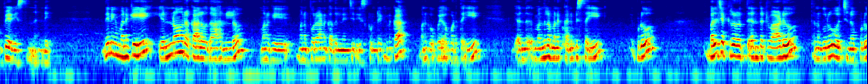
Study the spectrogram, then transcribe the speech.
ఉపయోగిస్తుందండి. దీనికి మనకి ఎన్నో రకాల ఉదాహరణలు మనకి మన పురాణ కథల నుంచి తీసుకుంటే కనుక మనకు ఉపయోగపడతాయి. అందులో మనకు కనిపిస్తాయి. ఇప్పుడు బలి చక్రవర్తి అంతటి వాడు తన గురువు వచ్చినప్పుడు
